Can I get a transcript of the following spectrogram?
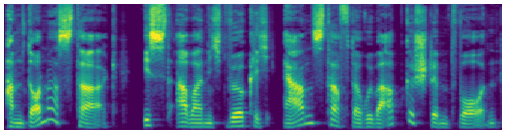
Am Donnerstag ist aber nicht wirklich ernsthaft darüber abgestimmt worden,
